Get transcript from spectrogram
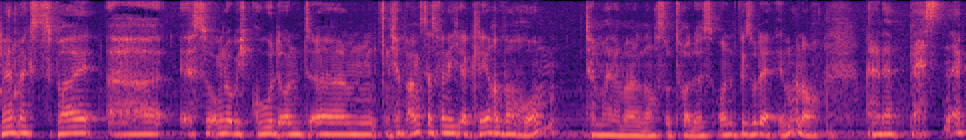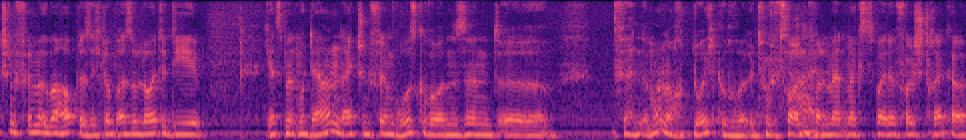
äh, Mad Max 2 äh, ist so unglaublich gut und ähm, ich habe Angst, dass wenn ich erkläre, warum der meiner Meinung nach so toll ist und wieso der immer noch einer der besten Actionfilme überhaupt ist. Ich glaube also Leute, die jetzt mit modernen Actionfilmen groß geworden sind, äh, werden immer noch durchgerollt von, von Mad Max 2, der Vollstrecker.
